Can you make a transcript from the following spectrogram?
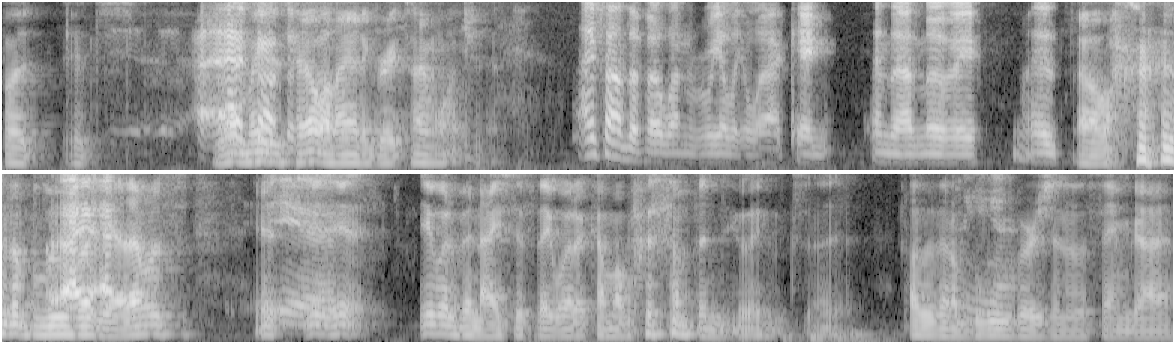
but it's well I made as hell, and I had a great time watching it. I found the villain really lacking in that movie. It's Oh, the blue, I- ver- I- yeah, that was. It, Yeah. it, it, it would have been nice if they would have come up with something new, uh, other than a blue Yeah. version of the same guy.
